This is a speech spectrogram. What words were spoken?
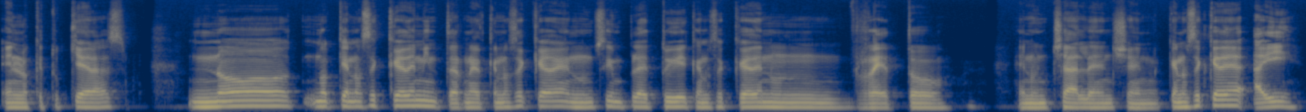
en lo que tú quieras, no, no, que no se quede en internet, que no se quede en un simple tweet, que no se quede en un reto, en un challenge, en, que no se quede ahí.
